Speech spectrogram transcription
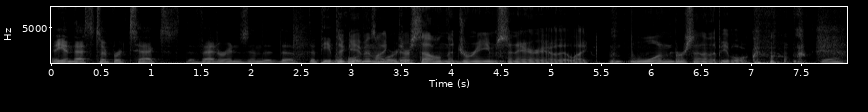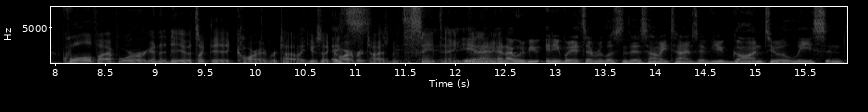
And again, that's to protect the veterans and the the, the people. they're giving like they're selling the dream scenario that like one percent of the people Yeah. qualify for are going to do. It's like the car advertise, like you said, car It's- advertisement. It's the same thing. Yeah, you know what I mean? and I would be anybody that's ever listened to this. How many times have you gone to a lease and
